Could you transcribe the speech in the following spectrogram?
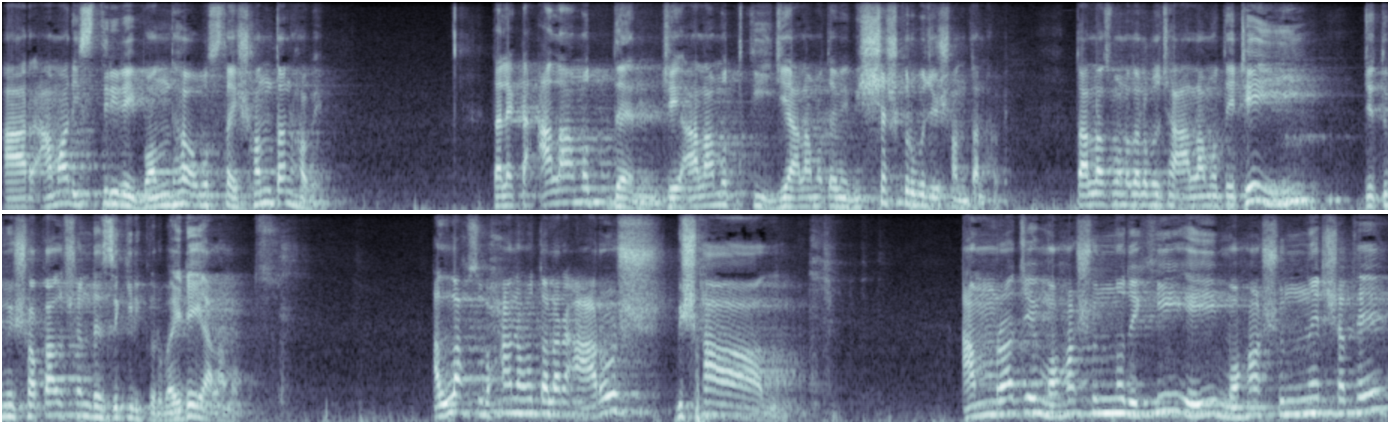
আর আমার স্ত্রীর এই বন্ধা অবস্থায় সন্তান হবে। তাহলে একটা আলামত দেন যে আলামত কি? যে আলামত আমি বিশ্বাস করব যে সন্তান হবে। তো আল্লাহ সুমতাল্লাহ বলছে, আলামত এটাই যে তুমি সকাল সন্ধ্যে জিকির করবা, এটাই আলামত। আল্লাহ সুবাহানহতালার আরস বিশাল। আমরা যে মহাশূন্য দেখি, এই মহাশূন্যের সাথে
